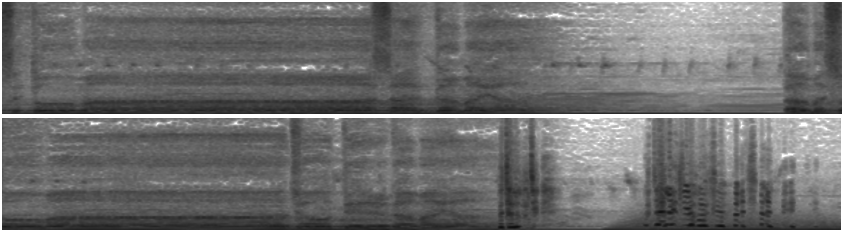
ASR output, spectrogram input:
तो सर्गमय तमसोमा ज्योतिर्गमय बचा लीजिए मुझे बचा लीजिए।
